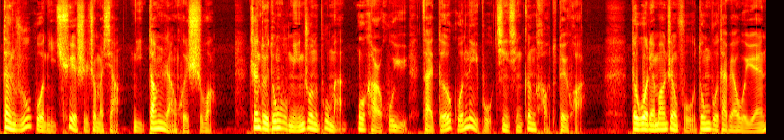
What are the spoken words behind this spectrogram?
但如果你确实这么想，你当然会失望。针对东部民众的不满，默克尔呼吁在德国内部进行更好的对话。德国联邦政府东部代表委员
